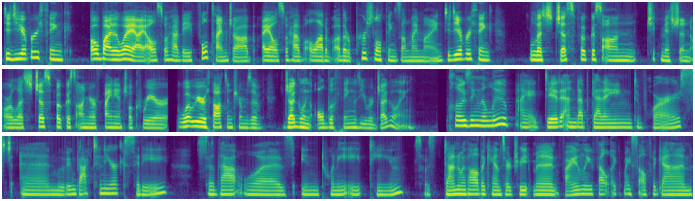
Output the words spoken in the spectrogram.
Did you ever think oh, by the way, I also have a full time job. I also have a lot of other personal things on my mind. Did you ever think, let's just focus on Chick Mission or let's just focus on your financial career? What were your thoughts in terms of juggling all the things you were juggling? Closing the loop, I did end up getting divorced and moving back to New York City. So that was in 2018. So I was done with all the cancer treatment, finally felt like myself again,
